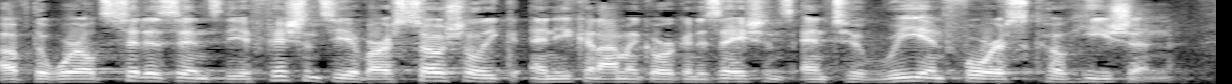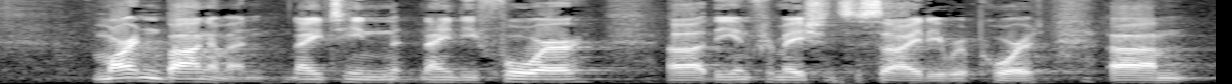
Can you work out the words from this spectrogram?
of the world's citizens, the efficiency of our social and economic organizations, and to reinforce cohesion. Martin Bangemann, 1994, uh, the Information Society report. Um,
